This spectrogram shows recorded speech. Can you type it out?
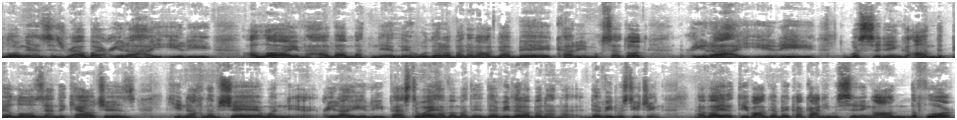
long as his rabbi ira iri alive, hava matne lehu al gabe karim muchsatot. Ira Iri was sitting on the pillows and the couches. When Ira Iri passed away, David David was teaching. He was sitting on the floor.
